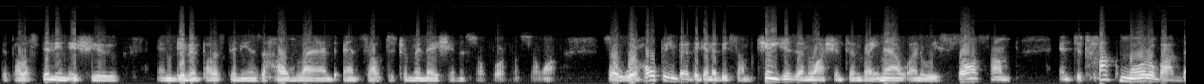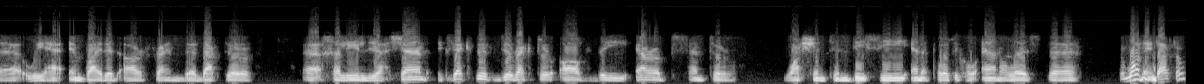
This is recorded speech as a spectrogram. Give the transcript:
the Palestinian issue and giving Palestinians a homeland and self-determination and so forth and so on. So we're hoping that there are going to be some changes in Washington right now, and we saw some. And to talk more about that, we ha- invited our friend uh, Dr uh, Khalil Jahshan, Executive Director of the Arab Center, Washington, D.C., and a political analyst. Uh, good morning, Doctor.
